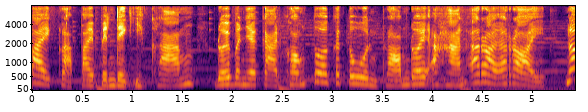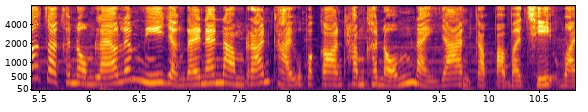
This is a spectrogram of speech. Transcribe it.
วัยกลับไปเป็นเด็กอีกครั้ง โดยบรรยากาศของตัวการ์ตูนพร้อมด้วยอาหารอร่อยๆ นอกจากขนมแล้วเล่มนี้ยังได้แนะนำร้านขายอุปกรณ์ทำขนมในย่านคัปปาบาชิไว้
